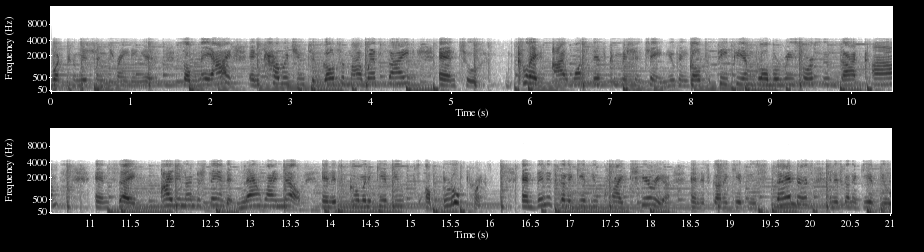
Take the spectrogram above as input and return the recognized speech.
what commission training is. So may I encourage you to go to my website and to click I want this commission team. You can go to ppmglobalresources.com and say, I didn't understand it. Now I know. And it's going to give you a blueprint and then it's going to give you criteria, and it's going to give you standards, and it's going to give you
